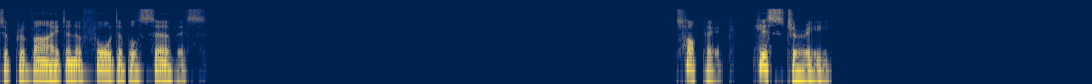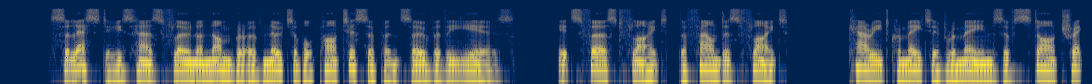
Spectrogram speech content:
to provide an affordable service. History Celestis has flown a number of notable participants over the years. Its first flight, the Founder's Flight, carried cremated remains of Star Trek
